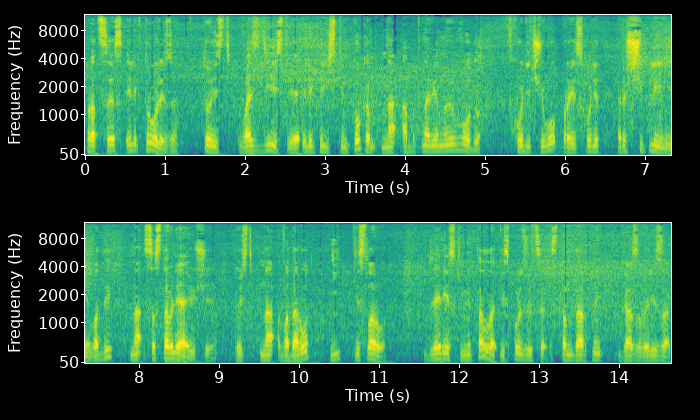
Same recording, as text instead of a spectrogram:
процесс электролиза, то есть воздействие электрическим током на обыкновенную воду, в ходе чего происходит расщепление воды на составляющие, то есть на водород и кислород. Для резки металла используется стандартный газовый резак.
